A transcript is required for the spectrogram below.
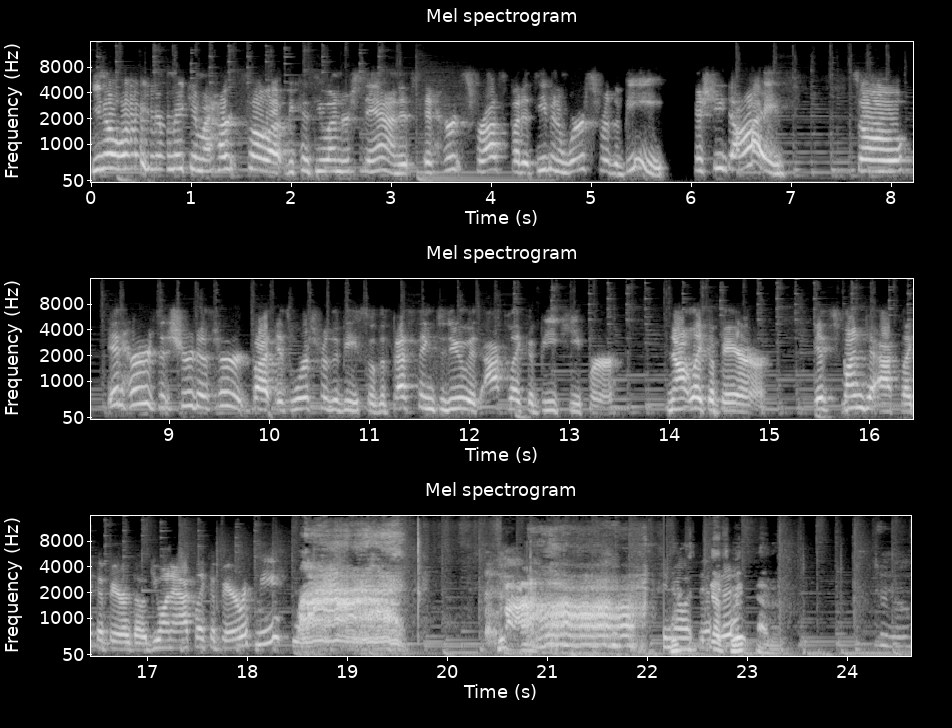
you know what? You're making my heart swell up because you understand it. It hurts for us, but it's even worse for the bee because she dies. So it hurts. It sure does hurt, but it's worse for the bee. So the best thing to do is act like a beekeeper, not like a bear. It's fun to act like a bear, though. Do you want to act like a bear with me? You know what this That's is? made out of. I don't know.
